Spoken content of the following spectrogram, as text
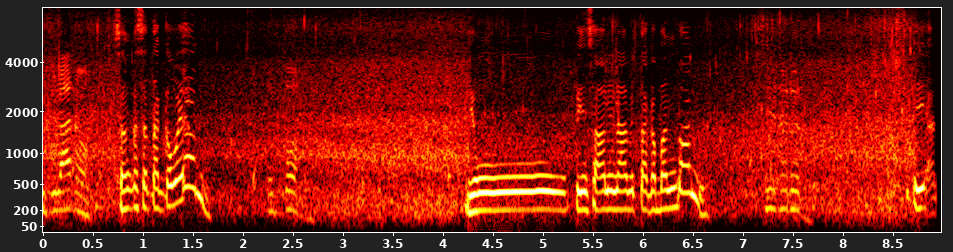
Bicolano. saan ka sa Tagkawayan? Tunton. Yung pinsanin namin taga Banban. Sino rin? Eh, an-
